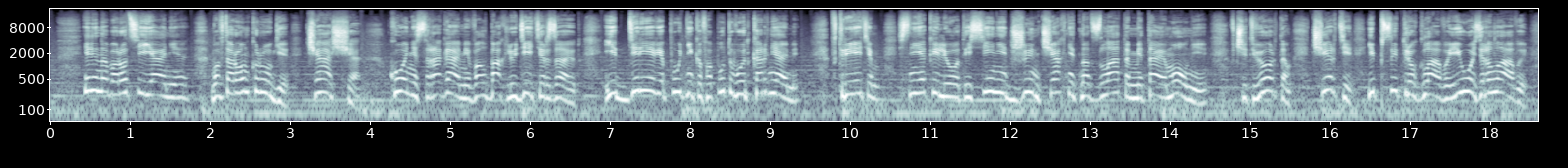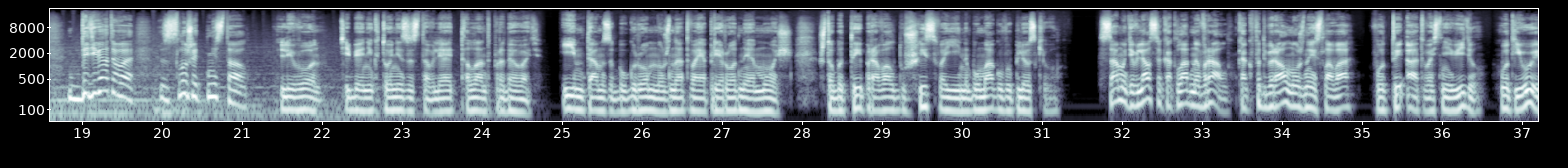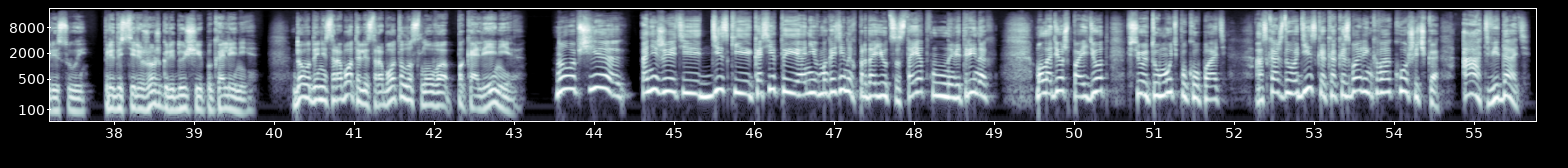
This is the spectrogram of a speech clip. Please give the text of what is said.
Или наоборот сияние. Во втором круге чаще. Кони с рогами во лбах людей терзают. И деревья путников опутывают корнями. В третьем снег и лед, и синий джин чахнет над златом, метая молнии. В четвертом черти и псы трехглавые, и озеро лавы. До девятого слушать не стал. Ливон, тебя никто не заставляет талант продавать. Им там за бугром нужна твоя природная мощь, чтобы ты провал души своей на бумагу выплескивал. Сам удивлялся, как ладно врал, как подбирал нужные слова. Вот ты ад во сне видел, вот его и рисуй. Предостережешь грядущие поколения. Доводы не сработали, сработало слово «поколение». Ну, вообще, они же эти диски, кассеты, они в магазинах продаются, стоят на витринах. Молодежь пойдет всю эту муть покупать. А с каждого диска, как из маленького окошечка, ад, видать.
